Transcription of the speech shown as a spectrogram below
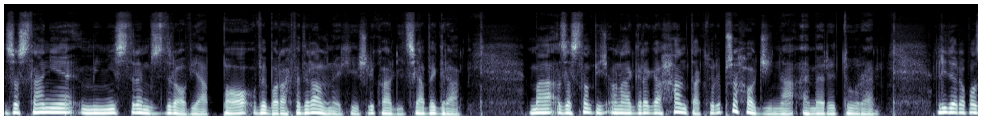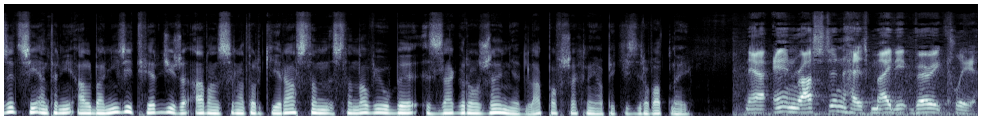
zostanie ministrem zdrowia po wyborach federalnych, jeśli koalicja wygra. Ma zastąpić ona Grega Hunta, który przechodzi na emeryturę. Lider opozycji Anthony Albanese twierdzi, że awans senatorki Ruston stanowiłby zagrożenie dla powszechnej opieki zdrowotnej. Now, Anne Ruston has made it very clear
